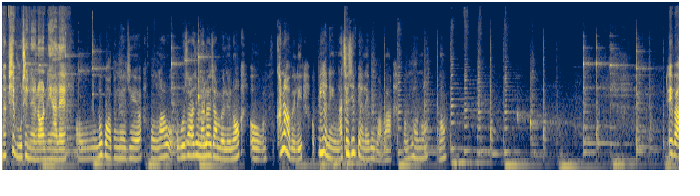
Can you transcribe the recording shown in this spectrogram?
မဖြစ်ဘူးထင်တယ်နော်နေရလဲဟိုလောက်ပါတငယ်ချင်းဟိုငါတို့အဝေးစားချင်းလိုက်လိုက်ကြမယ်လေနော်ဟိုခဏပဲလေပြီးရနေငါချက်ချင်းပြန်လဲပေးပါပါဟိုနော်နော်နော် အေးပါ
